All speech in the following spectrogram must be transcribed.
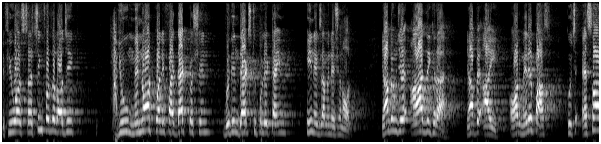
if you are searching for the logic you may not qualify that question within that stipulated time in examination hall यहाँ पे मुझे R दिख रहा है यहाँ पे I और मेरे पास कुछ ऐसा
